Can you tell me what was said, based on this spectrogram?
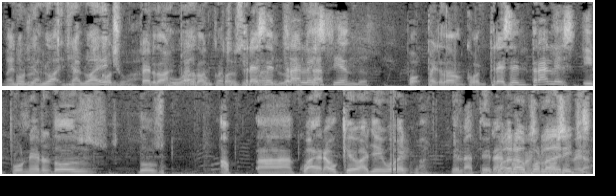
Bueno, Por- ya, lo ha, ya lo ha con- hecho. perdón, perdón, con tres centrales. Lo está haciendo. po- perdón, con tres centrales y poner dos, dos a, a cuadrado que vaya y vuelva de lateral. Cuadrado No, por la no derecha.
